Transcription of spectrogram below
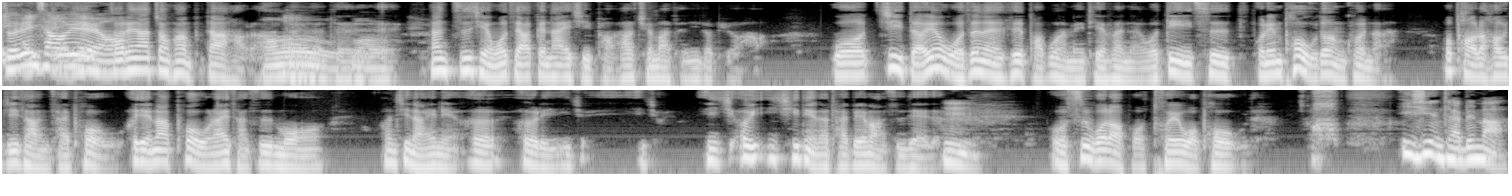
昨天超越哦。昨天她状况不大好了。哦，对对对。但之前我只要跟她一起跑，她全马成绩都比我好。我记得，因为我真的是跑步很没天分的，我第一次我连破五都很困难。我跑了好几场才破五，而且那破五那一场是摸忘记哪一年，二二零一九一九一九二一七年的台北马之类的。嗯，我是我老婆推我破五的。哦，一七年台北马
